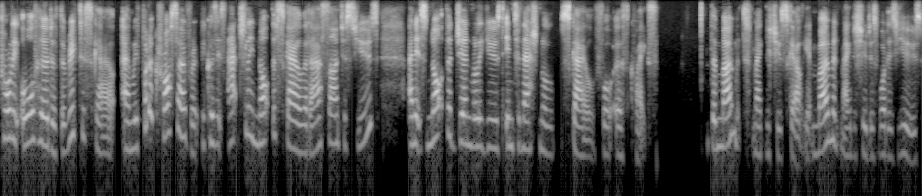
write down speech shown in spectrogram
probably all heard of the Richter scale, and we've put a cross over it because it's actually not the scale that our scientists use, and it's not the generally used international scale for earthquakes the moment magnitude scale. Yeah, moment magnitude is what is used.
